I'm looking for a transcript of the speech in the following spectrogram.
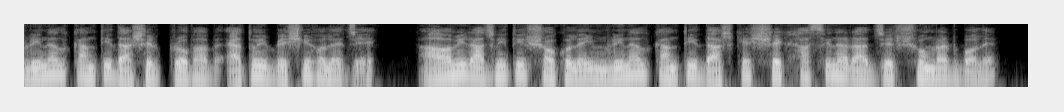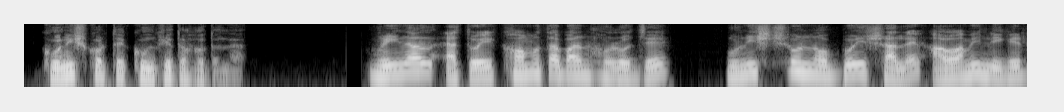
মৃণাল কান্তি দাসের প্রভাব এতই বেশি হলে যে, আওয়ামী রাজনীতির সকলেই মৃণাল কান্তি দাসকে শেখ হাসিনা রাজ্যের সম্রাট বলে কুনিশ করতে কুণ্ঠিত হতো না। মৃণাল এতই ক্ষমতাবান হল যে উনিশশো নব্বই সালে আওয়ামী লীগের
